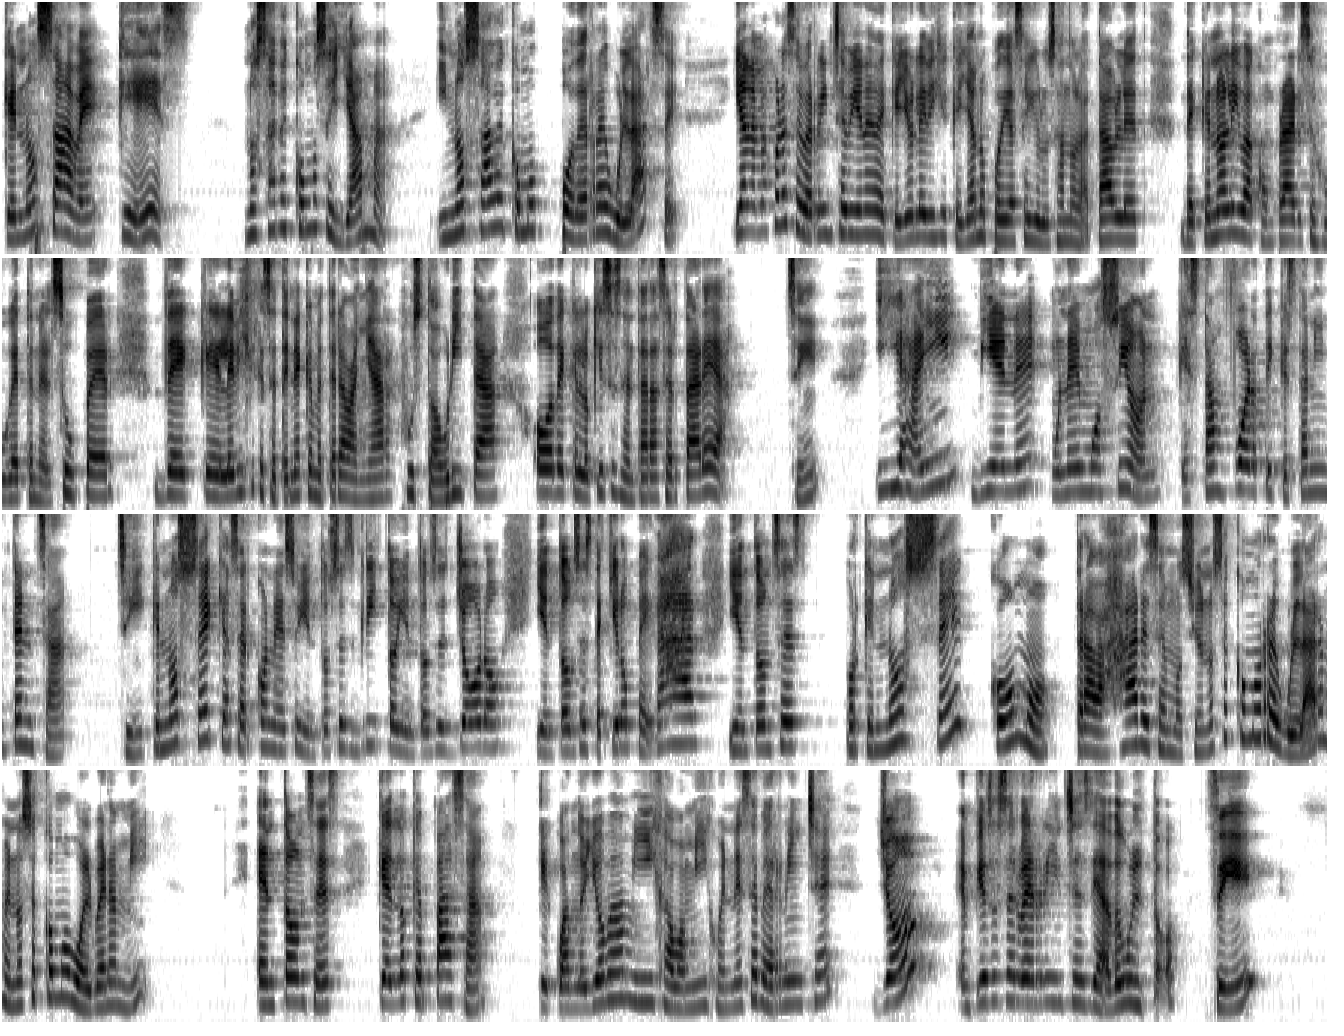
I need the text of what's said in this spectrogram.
que no sabe qué es, no sabe cómo se llama y no sabe cómo poder regularse. Y a lo mejor ese berrinche viene de que yo le dije que ya no podía seguir usando la tablet, de que no le iba a comprar ese juguete en el súper, de que le dije que se tenía que meter a bañar justo ahorita, o de que lo quise sentar a hacer tarea, ¿sí? Y ahí viene una emoción que es tan fuerte y que es tan intensa, ¿sí? Que no sé qué hacer con eso y entonces grito y entonces lloro y entonces te quiero pegar y entonces, porque no sé cómo trabajar esa emoción, no sé cómo regularme, no sé cómo volver a mí. Entonces, ¿qué es lo que pasa? Que cuando yo veo a mi hija o a mi hijo en ese berrinche, yo empiezo a hacer berrinches de adulto, ¿sí?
